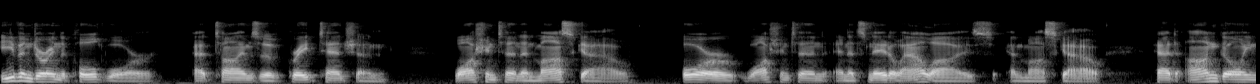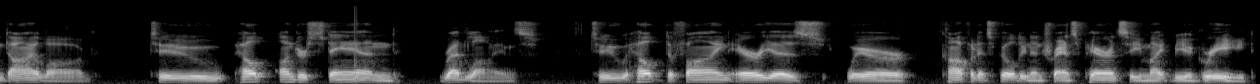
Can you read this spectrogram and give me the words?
Even during the Cold War, at times of great tension, Washington and Moscow, or Washington and its NATO allies and Moscow, had ongoing dialogue to help understand red lines, to help define areas where confidence building and transparency might be agreed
